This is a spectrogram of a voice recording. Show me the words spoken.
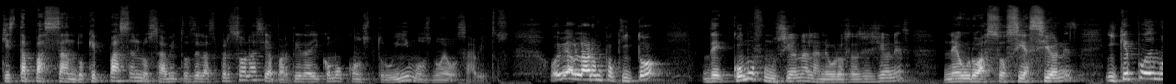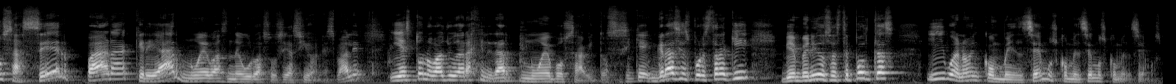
qué está pasando, qué pasa en los hábitos de las personas y a partir de ahí cómo construimos nuevos hábitos. Hoy voy a hablar un poquito de cómo funcionan las neuroasociaciones, neuroasociaciones y qué podemos hacer para crear nuevas neuroasociaciones, ¿vale? Y esto nos va a ayudar a generar nuevos hábitos. Así que gracias por estar aquí, bienvenidos a este podcast y bueno, comencemos, comencemos, comencemos.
